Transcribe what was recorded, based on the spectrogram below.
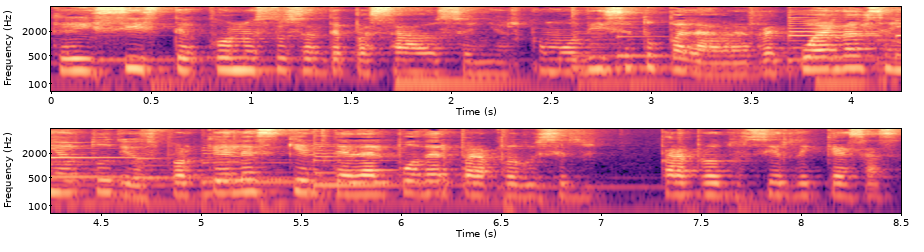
que hiciste con nuestros antepasados, Señor. Como dice tu palabra, recuerda al Señor tu Dios, porque Él es quien te da el poder para producir, para producir riquezas.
